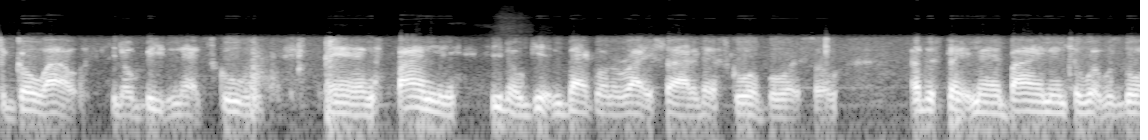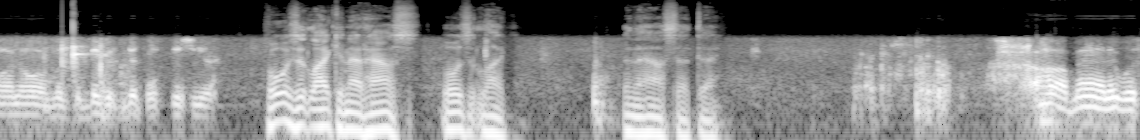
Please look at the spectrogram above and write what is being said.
to go out, you know, beating that school, and finally, you know, getting back on the right side of that scoreboard. So. I just think, man, buying into what was going on was the biggest difference this year. What was it like in that house? What was it like in the house that day? Oh man, it was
